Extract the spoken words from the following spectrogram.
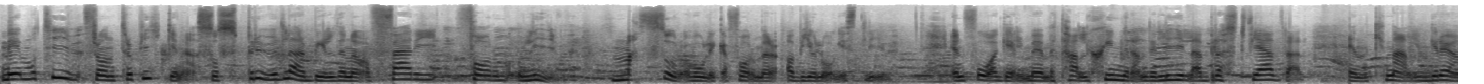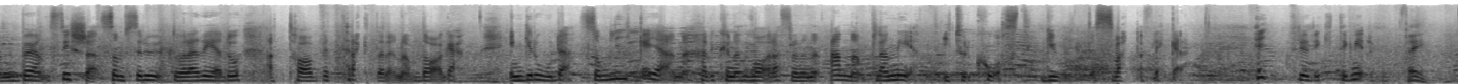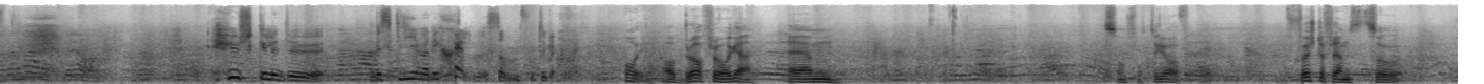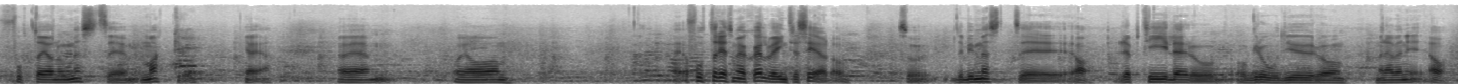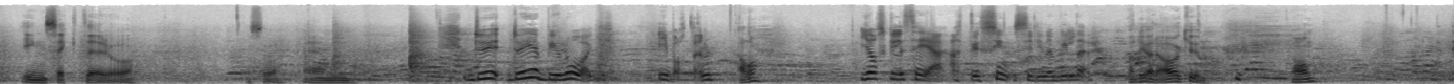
Med motiv från tropikerna så sprudlar bilderna av färg, form och liv. Massor av olika former av biologiskt liv. En fågel med metallskimrande lila bröstfjädrar. En knallgrön bönstyrsa som ser ut att vara redo att ta betraktaren av daga. En groda som lika gärna hade kunnat vara från en annan planet i turkost, gult och svarta fläckar. Fredrik Tegnér. Hej! Hur skulle du beskriva dig själv som fotograf? Oj, ja, bra fråga. Ehm, som fotograf? Först och främst så fotar jag nog mest eh, makro. Ja, ja. Ehm, och jag, jag fotar det som jag själv är intresserad av. Så det blir mest eh, ja, reptiler och, och groddjur och, men även ja, insekter och, och så. Ehm, Du, du är biolog i botten. ja, Jag skulle säga att det syns i dina bilder. ja, det gör det. Ja, vad kul. Ja.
